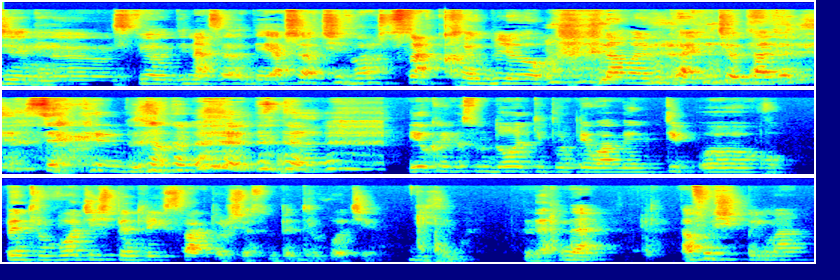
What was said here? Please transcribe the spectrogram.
Gen, uh, să fiu din asta de așa ceva sacre bleu. N-am mai mâncat niciodată. Sacre bleu. Eu cred că sunt două tipuri de oameni, tip, uh, pentru voce și pentru X-Factor și eu sunt pentru voce. Disigur. Da. Da. A fost și prima.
